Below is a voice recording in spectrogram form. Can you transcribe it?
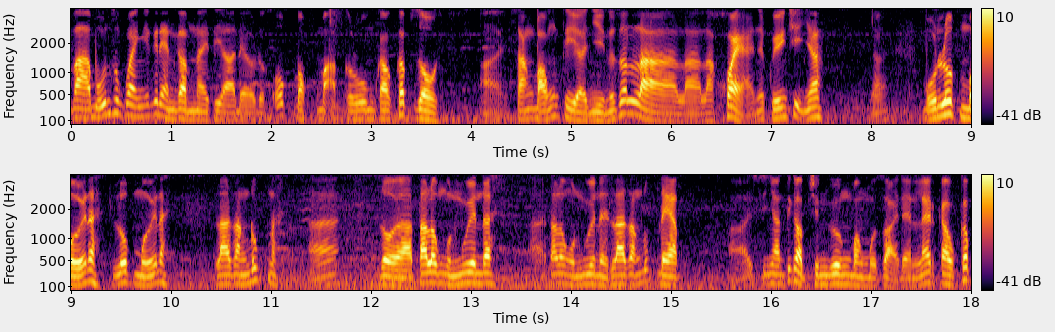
Và bốn xung quanh những cái đèn gầm này thì uh, đều được ốp bọc mạ chrome cao cấp rồi. Đấy, sáng bóng thì à, nhìn nó rất là là là khỏe nha quý anh chị nhá. Bốn lốp mới này lốp mới này la răng đúc này. Đấy. rồi à, ta lông còn nguyên đây. Đấy, ta lông còn nguyên này la răng đúc đẹp. Đấy, xi nhan tích hợp trên gương bằng một giải đèn led cao cấp.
